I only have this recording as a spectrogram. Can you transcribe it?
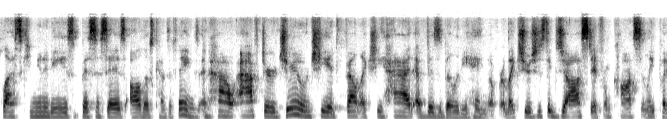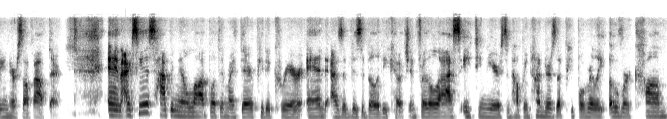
plus communities, businesses, all those kinds of things. And how after June, she had felt like she had a visibility hangover, like she was just exhausted from constantly putting herself out there. And I see this happening a lot, both in my therapeutic career and as a visibility coach. And for the last 18 years, and helping hundreds of people really overcome.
